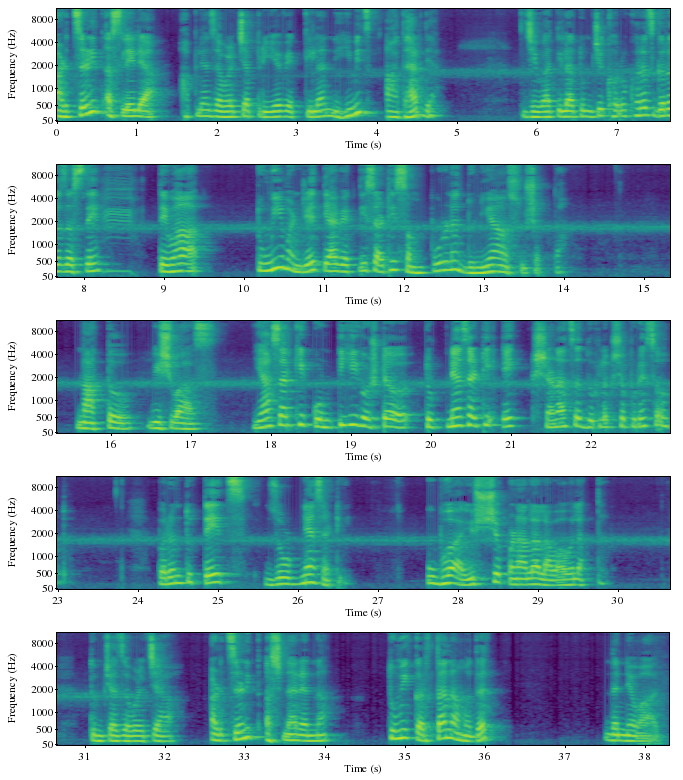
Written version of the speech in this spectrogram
अडचणीत असलेल्या आपल्या जवळच्या प्रिय व्यक्तीला नेहमीच आधार द्या. जेव्हा तिला तुमची खरोखरच गरज असते तेव्हा तुम्ही म्हणजे त्या व्यक्तीसाठी संपूर्ण दुनिया असू शकता. नातं विश्वास यासारखी कोणतीही गोष्ट तुटण्यासाठी एक क्षणाचं दुर्लक्ष पुरेसं होतं. परंतु तेच जोडण्यासाठी उभं आयुष्यपणाला लावावं लागतं. तुमच्या जवळच्या अडचणीत असणाऱ्यांना तुम्ही करताना मदत. धन्यवाद.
